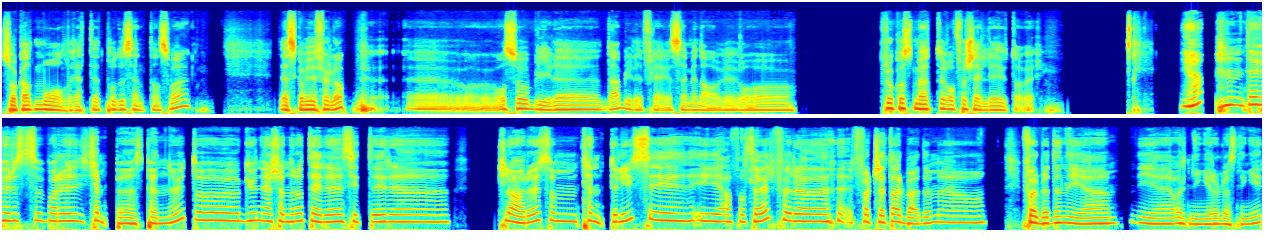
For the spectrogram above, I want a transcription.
såkalt målrettet produsentansvar. Det skal vi følge opp. Eh, og- så blir det, der blir det flere seminarer og frokostmøter og forskjellig utover. Ja, det høres bare kjempespennende ut. Og Gunn, jeg skjønner at dere sitter eh, klare som tente lys i, i Afasør for å fortsette arbeidet med å forberede nye, nye ordninger og løsninger.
